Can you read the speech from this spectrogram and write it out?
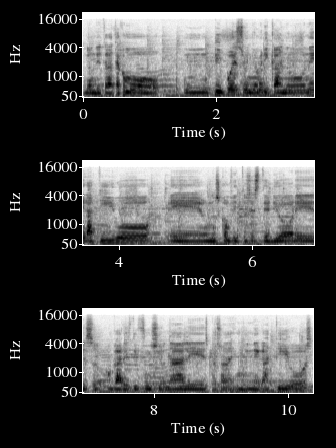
donde trata como un tipo de sueño americano negativo, eh, unos conflictos exteriores, hogares disfuncionales, personajes muy negativos.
